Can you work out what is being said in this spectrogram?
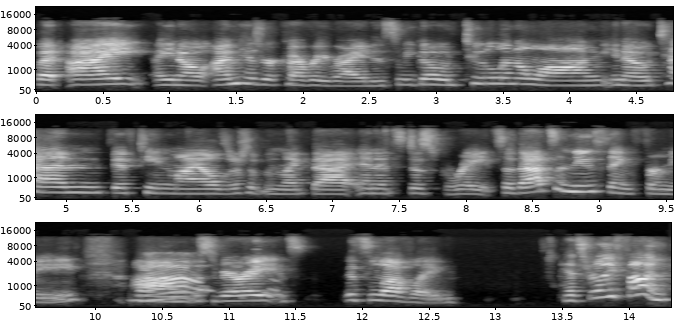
But I, you know, I'm his recovery ride. And so we go tootling along, you know, 10, 15 miles or something like that. And it's just great. So that's a new thing for me. Um, wow. Um, it's very, it's, it's lovely it's really fun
